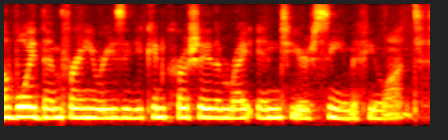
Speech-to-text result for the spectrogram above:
avoid them for any reason. You can crochet them right into your seam if you want.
